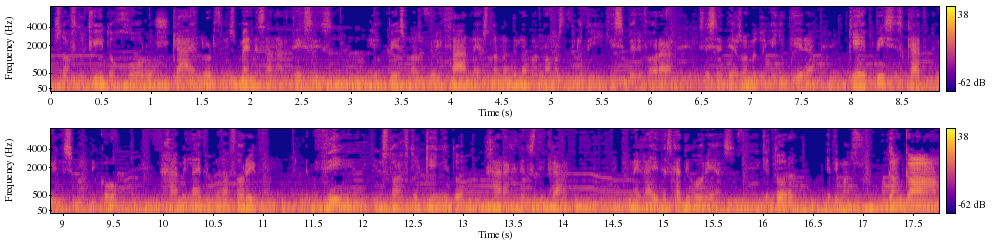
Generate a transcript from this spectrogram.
στο αυτοκίνητο χώρους και αελορυθμισμένες αναρτήσεις οι οποίες μας βοηθάνε στο να αντιλαμβανόμαστε την οδηγική συμπεριφορά σε συνδυασμό με τον κινητήρα και επίσης κάτι που είναι σημαντικό, χαμηλά επίπεδα θορύβων. Δίνουν στο αυτοκίνητο χαρακτηριστικά μεγαλύτερης κατηγορίας. Και τώρα ετοιμάσου. Γκαν,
